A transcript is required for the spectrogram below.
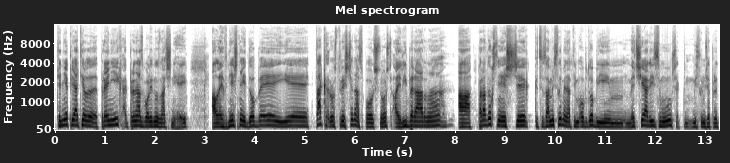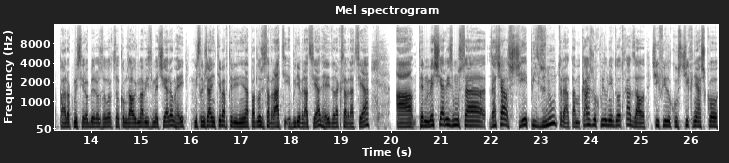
ten nepriateľ pre nich aj pre nás bol jednoznačný, hej. Ale v dnešnej dobe je tak roztrieštená spoločnosť, aj liberárna, a paradoxne ešte, keď sa zamyslíme nad tým obdobím mečiarizmu, však myslím, že pred pár rokmi si robil rozhovor celkom zaujímavý s Mečiarom, hej. Myslím, že ani teba vtedy nenapadlo, že sa vráti, bude vraciať, hej, drak sa vracia. A ten mešiarizmus sa začal štiepiť znútra. Tam každú chvíľu niekto odchádzal, či Filkus, či Kňažko.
